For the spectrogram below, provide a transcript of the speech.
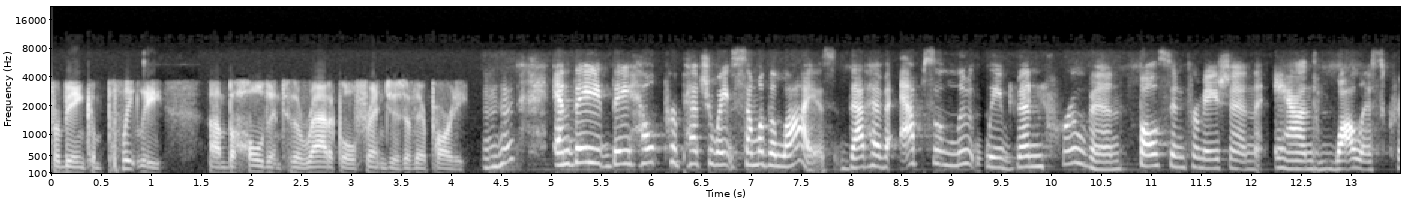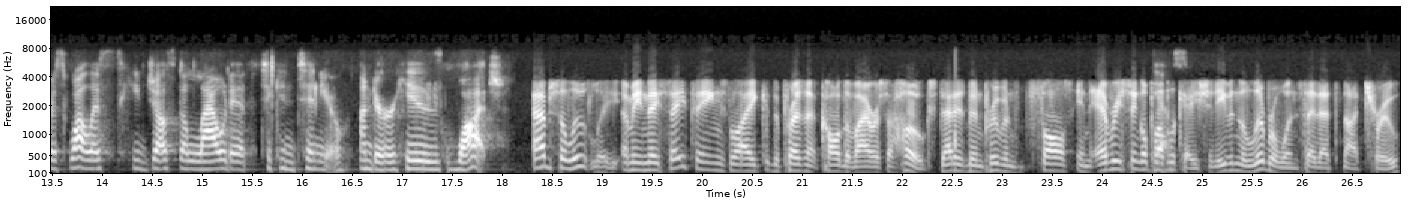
for being completely um, beholden to the radical fringes of their party. Mm-hmm. And they they help perpetuate some of the lies that have absolutely been proven false information. And Wallace, Chris Wallace, he just allowed it to continue under his watch. Absolutely. I mean, they say things like the president called the virus a hoax. That has been proven false in every single publication. Yes. Even the liberal ones say that's not true.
